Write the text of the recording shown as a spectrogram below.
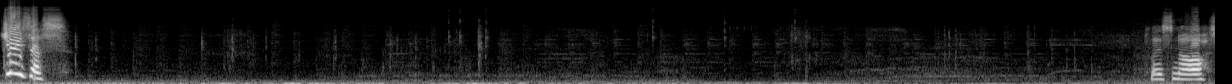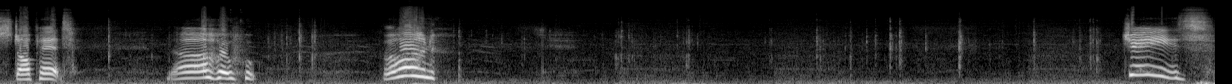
Jesus! Please no, stop it. No. On. Jeez!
